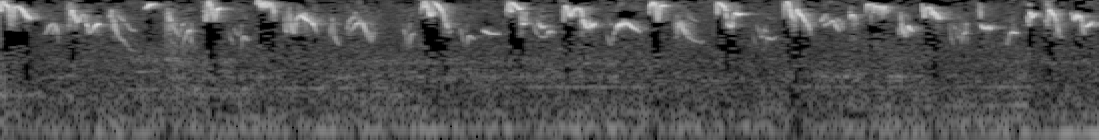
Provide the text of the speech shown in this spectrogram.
Thank you.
